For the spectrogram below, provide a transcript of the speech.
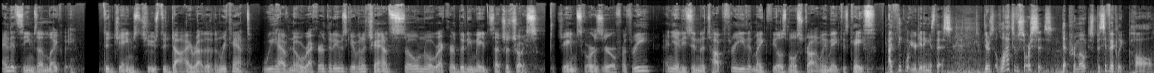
and it seems unlikely. Did James choose to die rather than recant? We have no record that he was given a chance, so no record that he made such a choice. James scores 0 for 3, and yet he's in the top 3 that Mike feels most strongly make his case. I think what you're getting is this: there's lots of sources that promote specifically Paul,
